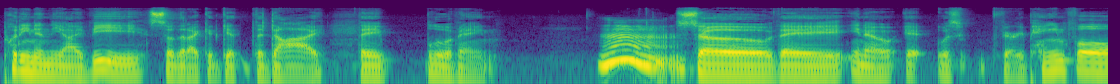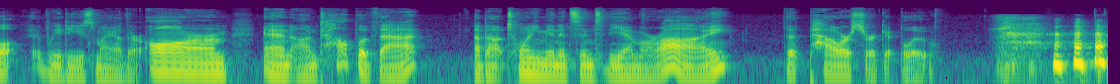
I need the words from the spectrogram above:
putting in the IV so that I could get the dye. They blew a vein. Mm. So they, you know, it was very painful. We had to use my other arm. And on top of that, about 20 minutes into the MRI, the power circuit blew.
